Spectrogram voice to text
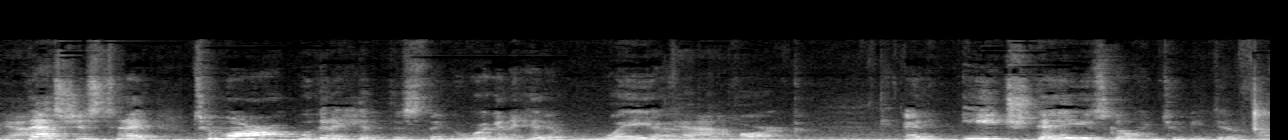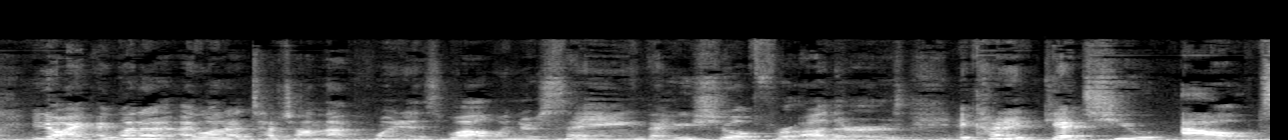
Yeah. That's just today. Tomorrow, we're going to hit this thing and we're going to hit it way out Yeah. of the park. And each day is going to be different. You know, I want to I want to touch on that point as well. When you're saying that you show up for others, it kind of gets you out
